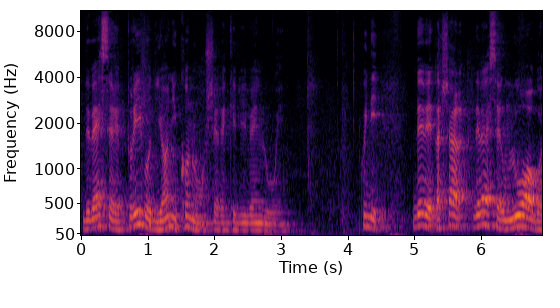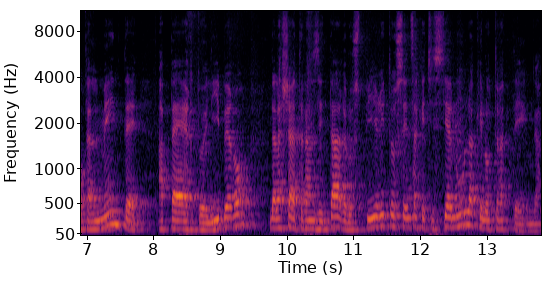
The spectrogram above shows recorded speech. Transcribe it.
deve essere privo di ogni conoscere che vive in lui. Quindi deve, lasciare, deve essere un luogo talmente aperto e libero da lasciare transitare lo spirito senza che ci sia nulla che lo trattenga,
